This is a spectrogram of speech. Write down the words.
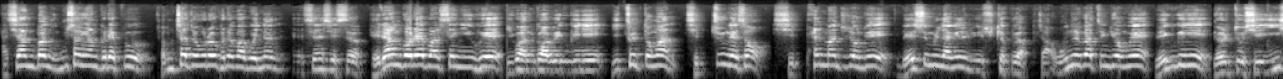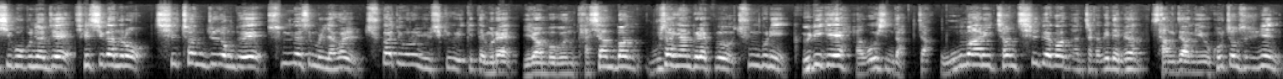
다시 한번 우상향 그래프 점차적으로 그려가고 있는 에센시스 대량 거래 발생 이후에 기관과 외국인이 이틀 동안 집중해서 18만 주 정도의 매수 물량을 유입시켰고요. 자 오늘 같은 경우에 외국인이 12시 25분 현재 실시간으로 7천 주 정도의 순매수 물량을 추가적으로 유입시키고 있기 때문에 이런 부분 다시 한번 우상향 그래프 충분히 그리게 하고 있습니다. 자 52,700원 안착하게 되면 상장 이후 고점 수준인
